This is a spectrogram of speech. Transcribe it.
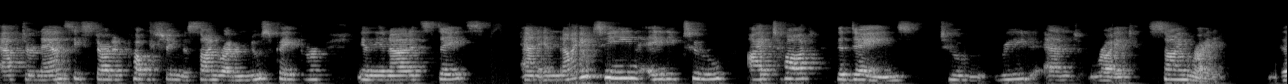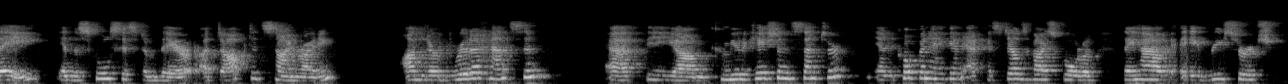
after Nancy started publishing the Signwriter newspaper in the United States. And in 1982, I taught the Danes to read and write sign writing. They, in the school system there, adopted sign writing under Britta Hansen at the um, Communication Center in Copenhagen at Kastelsvejskole. They have a research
